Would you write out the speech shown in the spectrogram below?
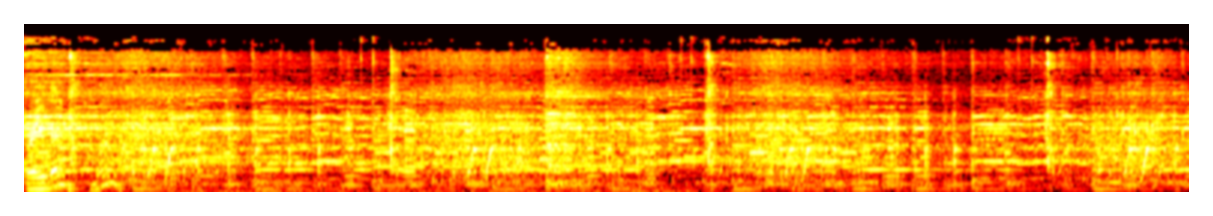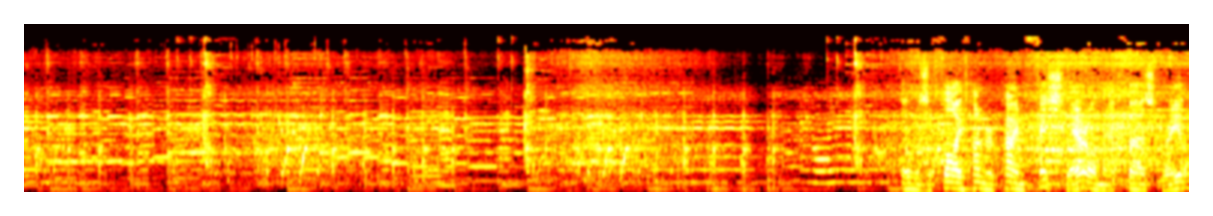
Three of them. Wow. There was a 500 pound fish there on that first reel.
